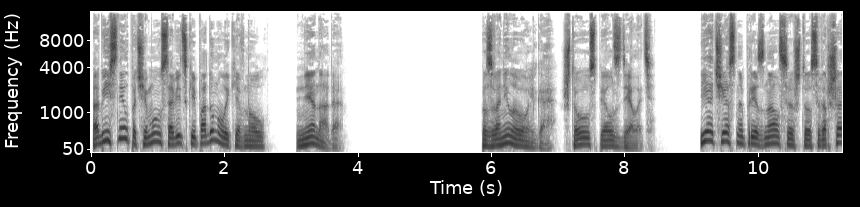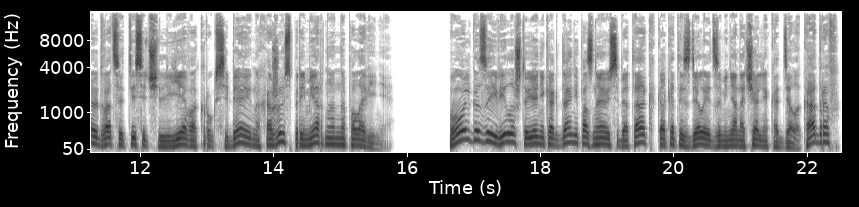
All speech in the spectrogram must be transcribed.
Объяснил, почему, Савицкий подумал и кивнул. «Не надо». Позвонила Ольга, что успел сделать. Я честно признался, что совершаю 20 тысяч лье вокруг себя и нахожусь примерно на половине. Ольга заявила, что я никогда не познаю себя так, как это сделает за меня начальник отдела кадров,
